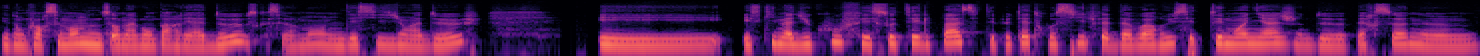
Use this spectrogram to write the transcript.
Et donc, forcément, nous en avons parlé à deux, parce que c'est vraiment une décision à deux. Et, ce qui m'a du coup fait sauter le pas, c'était peut-être aussi le fait d'avoir eu ces témoignages de personnes,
